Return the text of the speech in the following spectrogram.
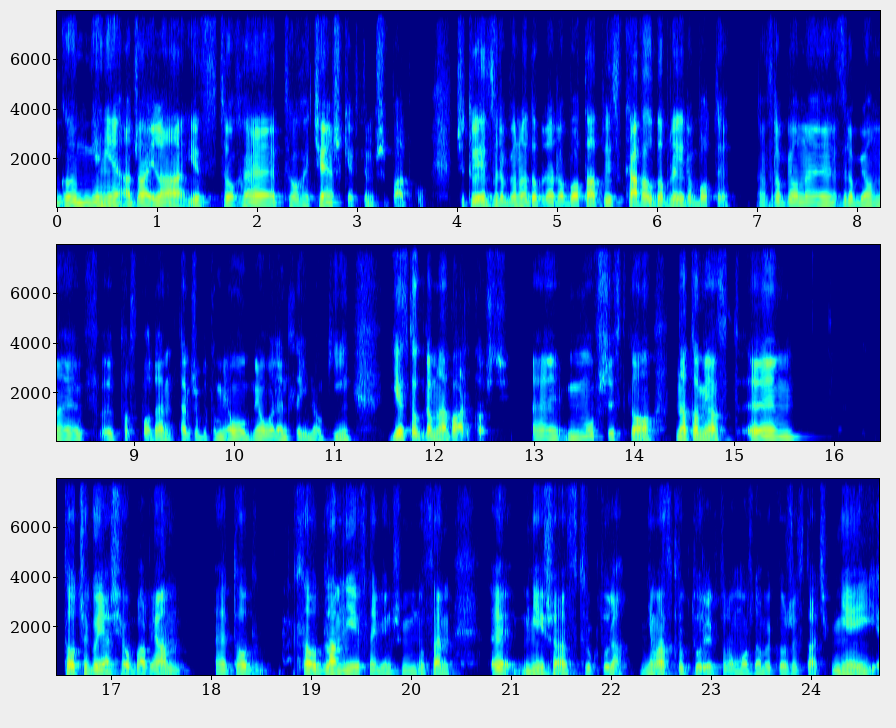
gonienie Agile'a jest trochę, trochę ciężkie w tym przypadku. Czy tu jest zrobiona dobra robota? Tu jest kawał dobrej roboty zrobiony, zrobiony pod spodem, tak żeby to miało, miało ręce i nogi. Jest ogromna wartość e, mimo wszystko, natomiast to, czego ja się obawiam, e, to, to dla mnie jest największym minusem, e, mniejsza struktura. Nie ma struktury, którą można wykorzystać. Mniej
